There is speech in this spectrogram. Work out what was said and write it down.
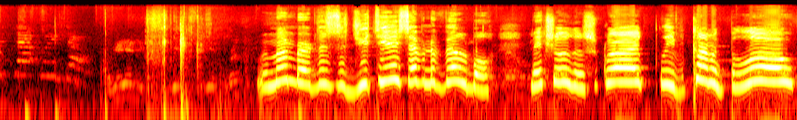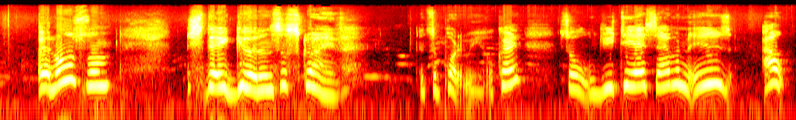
Remember, this is GTA 7 available. Make sure to subscribe, leave a comment below, and also stay good and subscribe and support me, okay? So GTA 7 is out.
